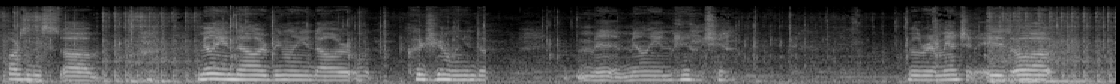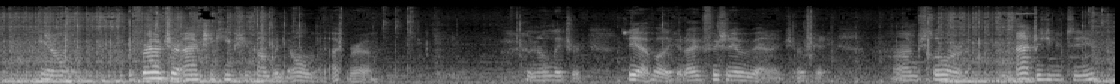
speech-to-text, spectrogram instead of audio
parts of this um, million dollar, big million dollar, quadrillion dollar million mansion, a mansion is uh, you know, the furniture actually keeps you company. Oh my gosh, bro. No literally. So yeah, probably could. I officially have advantage. I'm just kidding. I'm just slower. Actually, you can see.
